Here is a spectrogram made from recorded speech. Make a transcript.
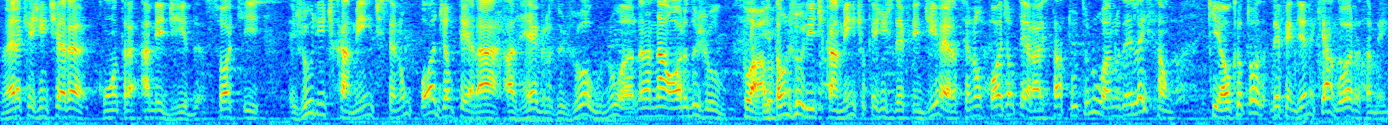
não era que a gente era contra a medida, só que juridicamente você não pode alterar as regras do jogo no ano, na hora do jogo. Claro. Então, juridicamente, o que a gente defendia era você não pode alterar o estatuto no ano da eleição, que é o que eu estou defendendo aqui agora também.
